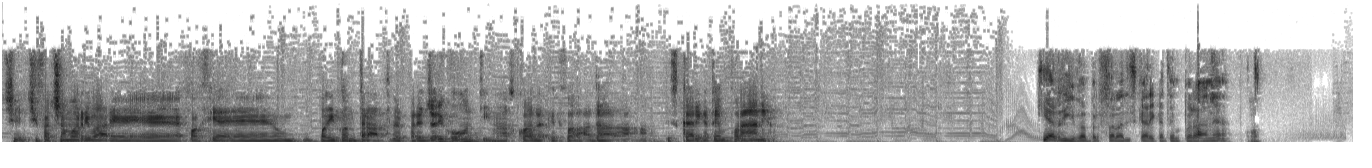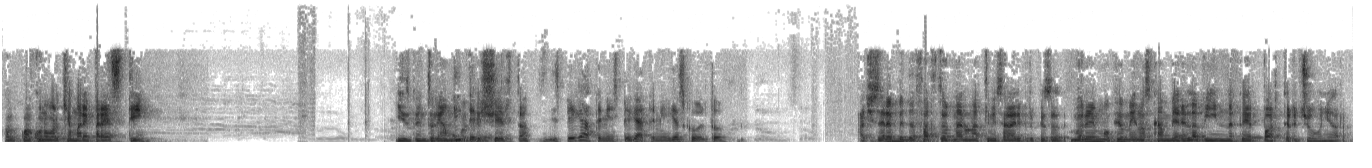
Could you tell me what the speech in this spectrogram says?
Ci, ci facciamo arrivare qualche, un, un po' di contratti per pareggiare i conti, una squadra che fa da discarica temporanea. chi arriva per fare la discarica temporanea? Qual- qualcuno vuole chiamare Presti? Gli sventoliamo qualche Ditemi. scelta? Spiegatemi, spiegatemi, vi ascolto. Ma ci sarebbe da far tornare un attimo i salari per questo. Vorremmo più o meno scambiare la VIN per Porter Jr.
